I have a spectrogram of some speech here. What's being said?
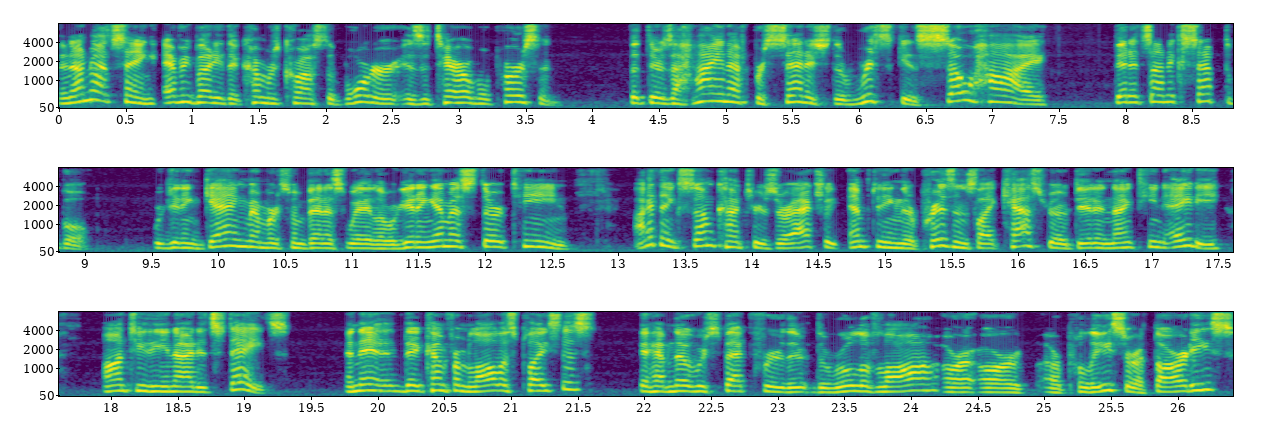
and I'm not saying everybody that comes across the border is a terrible person, but there's a high enough percentage. The risk is so high that it's unacceptable. We're getting gang members from Venezuela. We're getting MS 13. I think some countries are actually emptying their prisons like Castro did in 1980 onto the United States. And they, they come from lawless places. They have no respect for the, the rule of law or, or, or police or authorities.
